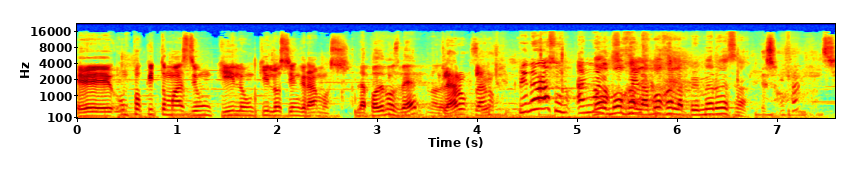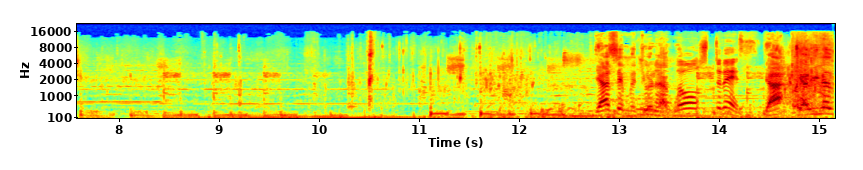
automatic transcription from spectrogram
Eh, un poquito más de un kilo, un kilo 100 gramos. ¿La podemos ver? ¿No la Claro, vemos? claro. ¿Sí? Primero haz un... No, mójala, mójala primero esa. Eso. Sí. Ya se metió el Una, agua. dos, tres. Ya, ya, vi las,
